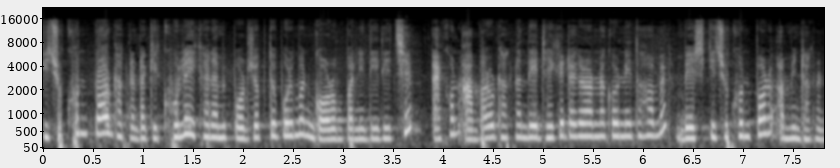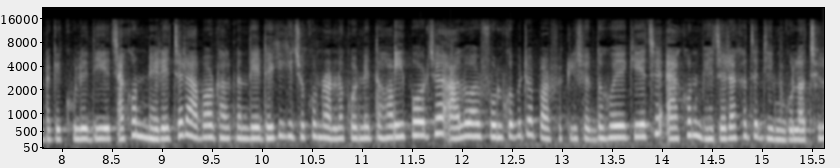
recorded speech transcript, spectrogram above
কিছুক্ষণ পর ঢাকনাটাকে খুলে এখানে আমি পর্যাপ্ত পরিমাণ গরম পানি দিয়ে দিচ্ছি। এখন আবারও ঢাকনা দিয়ে ঢেকে এটাকে রান্না করে নিতে হবে। বেশ কিছুক্ষণ পর আমি ঢাকনাটাকে খুলে দিয়েছি। এখন নেড়ে চেড়ে আবারও ঢাকনা দিয়ে ঢেকে কিছুক্ষণ রান্না করে নিতে হবে। এই পর্যায়ে আলু আর ফুলকপিটা পারফেক্টলি সেদ্ধ হয়ে গিয়েছে। এখন ভেজে রাখা যে ডিমগুলা ছিল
